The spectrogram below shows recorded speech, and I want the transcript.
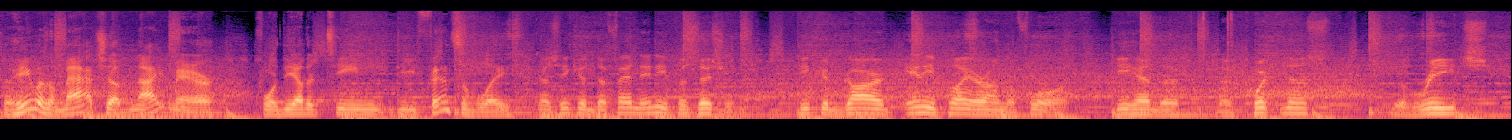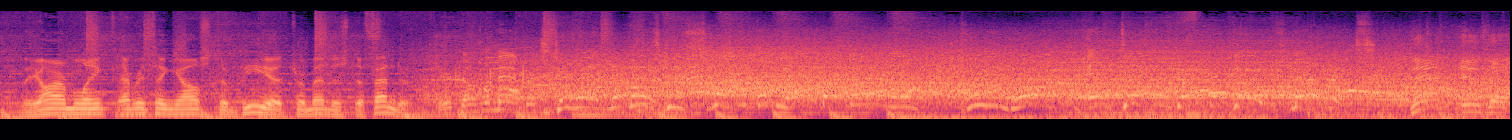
So he was a matchup nightmare for the other team defensively. because he could defend any position. He could guard any player on the floor. He had the, the quickness, the reach, the arm length, everything else to be a tremendous defender. Here come the Mavericks to win. Nowitzki swung from behind by Marion. Clean block and down go the Dallas Mavericks. That is an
